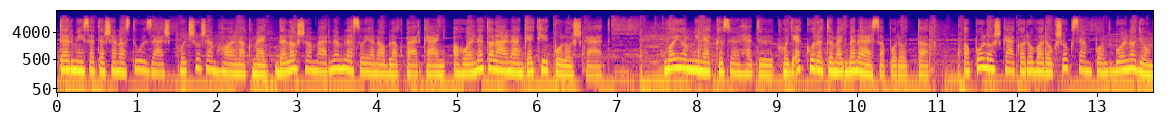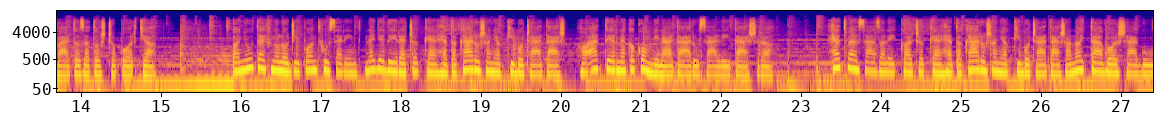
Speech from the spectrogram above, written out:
Természetesen az túlzás, hogy sosem halnak meg, de lassan már nem lesz olyan ablakpárkány, ahol ne találnánk egy-két poloskát. Vajon minek köszönhető, hogy ekkora tömegben elszaporodtak? A poloskák a rovarok sok szempontból nagyon változatos csoportja. A newtechnology.hu szerint negyedére csökkenhet a károsanyag kibocsátás, ha áttérnek a kombinált áruszállításra. 70%-kal csökkenhet a károsanyag kibocsátás a nagy távolságú,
